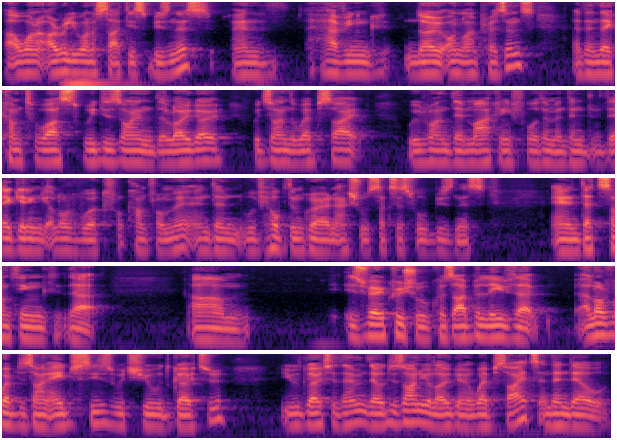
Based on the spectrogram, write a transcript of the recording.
I want, I really want to start this business, and having no online presence, and then they come to us. We design the logo, we design the website, We run their marketing for them, and then they're getting a lot of work from, come from it. And then we've helped them grow an actual successful business, and that's something that um, is very crucial because I believe that a lot of web design agencies, which you would go to, you would go to them, they'll design your logo and websites, and then they'll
